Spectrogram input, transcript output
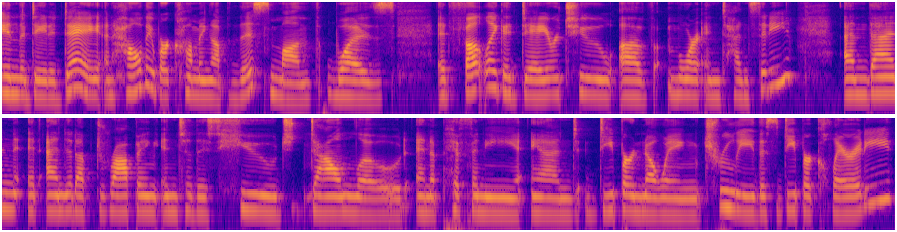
in the day to day. And how they were coming up this month was it felt like a day or two of more intensity. And then it ended up dropping into this huge download and epiphany and deeper knowing, truly, this deeper clarity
